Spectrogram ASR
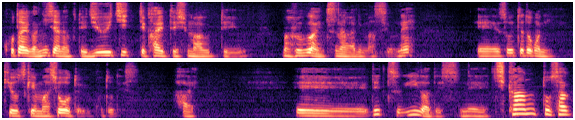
答えが2じゃなくて11って返ってしまうっていう、まあ、不具合につながりますよね、えそういったとこに気をつけましょうということです。はいえー、で、次がですね、置換と削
